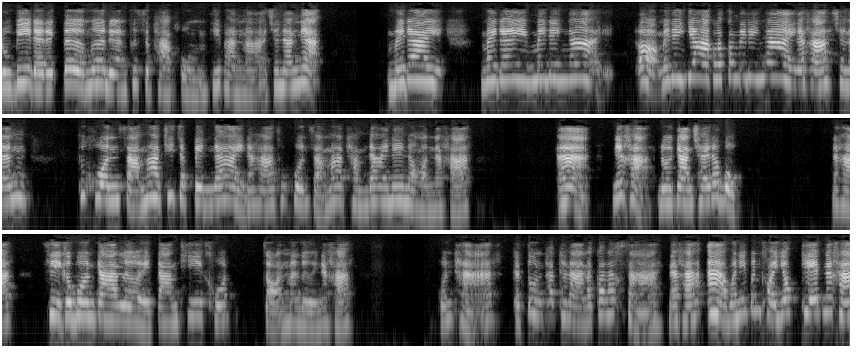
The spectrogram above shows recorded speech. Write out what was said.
Ruby Director เมื่อเดือนพฤษภาคมที่ผ่านมา ฉะนั้นเนี่ยไม่ได้ไม่ได้ไม่ได้ง่ายเออไม่ได้ยากแล้วก็ไม่ได้ง่ายนะคะ ฉะนั้นทุกคนสามารถที่จะเป็นได้นะคะ ทุกคนสามารถทำได้แน่นอนนะคะ อ่า เนี่ยค่ะ โดยการใช้ระบบนะคะสี่กระบวนการเลยตามที่โค้ดสอนมาเลยนะคะ ค้นหากระตุ้นพัฒนาแล้วก็รักษานะคะอ่าวันนี้เปิ้ลขอยกเคสนะคะ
